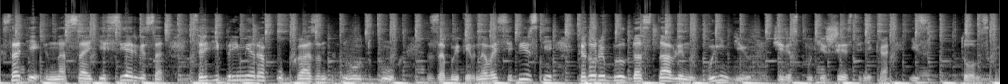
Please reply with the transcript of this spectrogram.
Кстати, на сайте сервиса среди примеров указан ноутбук, забытый в Новосибирске, который был доставлен в Индию через путешественника из Томска.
